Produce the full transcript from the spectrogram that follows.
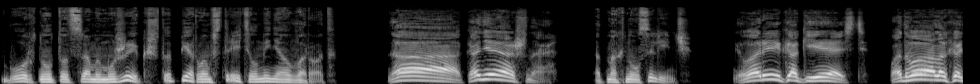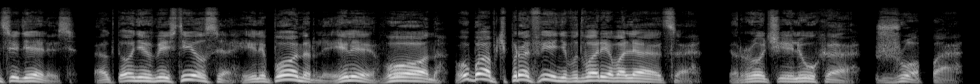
Буркнул тот самый мужик, что первым встретил меня у ворот. «Да, конечно!» — отмахнулся Линч. «Говори как есть. В подвалах отсиделись. А кто не вместился, или померли, или, вон, у бабки профини во дворе валяются. Короче, Илюха, жопа.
